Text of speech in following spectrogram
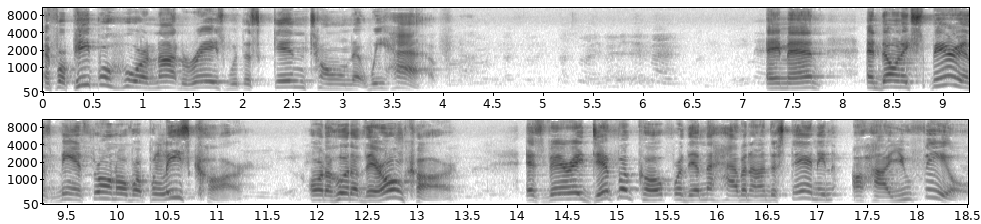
And for people who are not raised with the skin tone that we have, amen, and don't experience being thrown over a police car or the hood of their own car, it's very difficult for them to have an understanding of how you feel.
